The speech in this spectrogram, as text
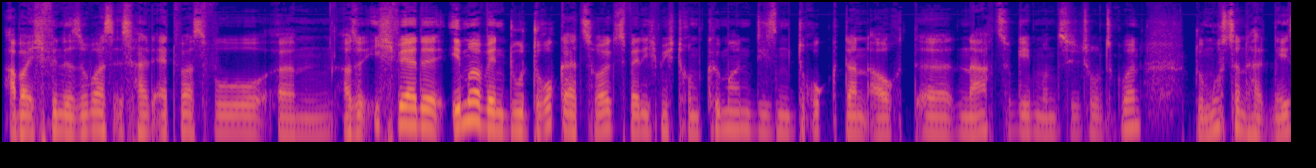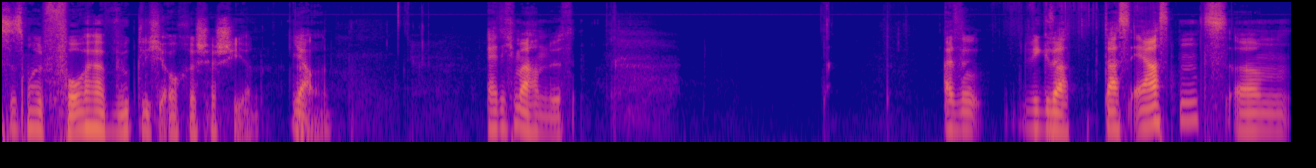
Aber ich finde, sowas ist halt etwas, wo, ähm, also ich werde immer, wenn du Druck erzeugst, werde ich mich drum kümmern, diesem Druck dann auch äh, nachzugeben und sich drum zu kümmern. Du musst dann halt nächstes Mal vorher wirklich auch recherchieren. Ja. Hätte ich machen müssen. Also, wie gesagt, das erstens. Ähm,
